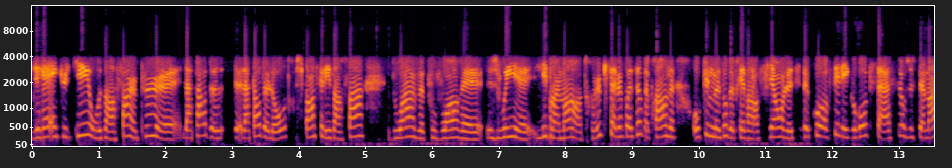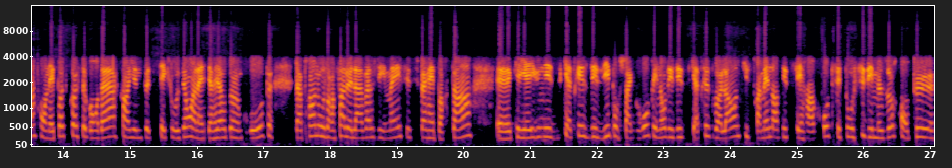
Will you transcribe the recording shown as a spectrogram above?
dirais, inculquer aux enfants un peu euh, la part de, la part de l'autre. Je pense que les enfants doivent pouvoir jouer librement entre eux. Puis ça veut pas dire de prendre aucune mesure de prévention. Le de cohorter les groupes, ça assure justement qu'on n'ait pas de cas secondaires quand il y a une petite éclosion à l'intérieur d'un groupe d'apprendre aux enfants le lavage des mains, c'est super important, euh, qu'il y ait une éducatrice dédiée pour chaque groupe et non des éducatrices volantes qui se promènent dans ces différents groupes. C'est aussi des mesures qu'on peut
